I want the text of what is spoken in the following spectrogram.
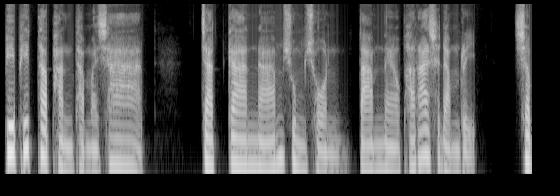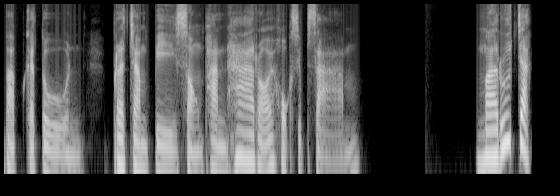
พิพิธภัณฑ์ธรรมชาติ จัดการน้ำชุมชนตามแนวพระราชดำริ ฉบับการ์ตูน ประจำปี 2563 มารู้จัก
